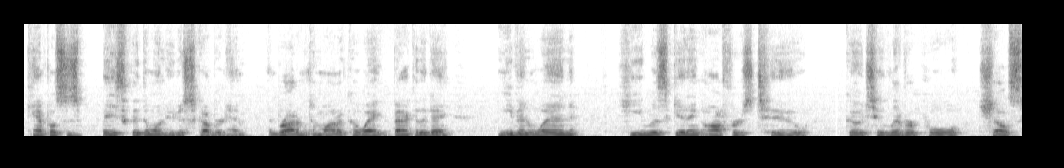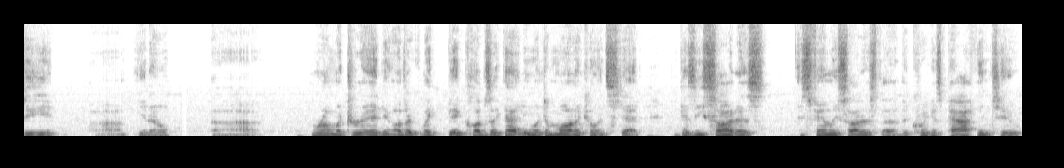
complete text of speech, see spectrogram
Campos is basically the one who discovered him and brought him to Monaco way back in the day even when he was getting offers to go to Liverpool, Chelsea, uh, you know, uh, Real Madrid, other like big clubs like that. And he went to Monaco instead because he saw it as his family saw it as the, the quickest path into the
